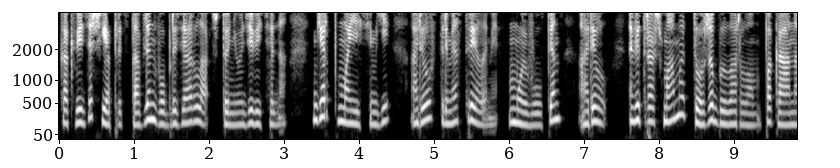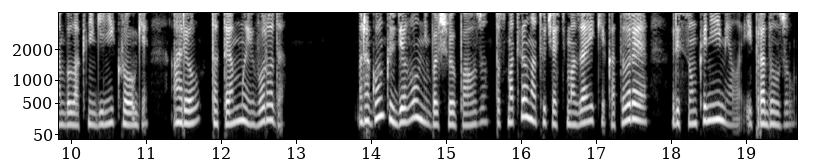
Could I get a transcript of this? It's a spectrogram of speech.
как видишь, я представлен в образе орла, что неудивительно. Герб моей семьи — орел с тремя стрелами. Мой вулпен — орел. Витраж мамы тоже был орлом, пока она была княгиней Кроуги. Орел — тотем моего рода. Рагонг сделал небольшую паузу, посмотрел на ту часть мозаики, которая рисунка не имела, и продолжил.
